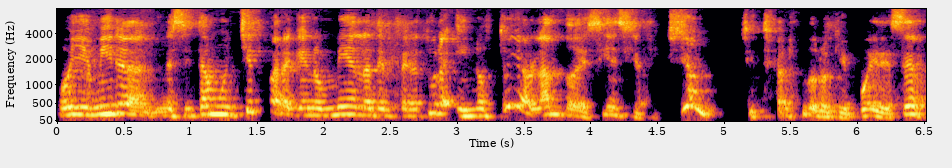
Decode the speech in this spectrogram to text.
oye, mira, necesitamos un chip para que nos midan la temperatura, y no estoy hablando de ciencia ficción, estoy hablando de lo que puede ser.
